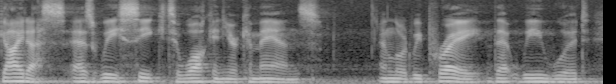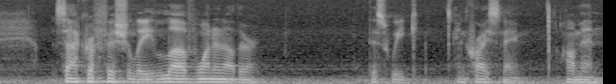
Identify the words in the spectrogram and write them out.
guide us as we seek to walk in your commands. And Lord, we pray that we would sacrificially love one another this week. In Christ's name, amen.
